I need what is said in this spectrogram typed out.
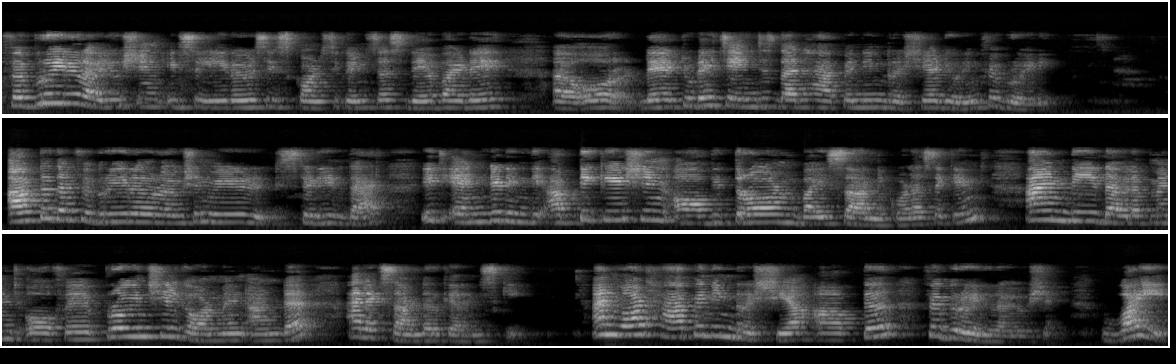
February Revolution, its leaders, its consequences, day by day uh, or day to day changes that happened in Russia during February. After that February Revolution, we studied that it ended in the abdication of the throne by Tsar Nicholas II and the development of a provincial government under Alexander Kerensky. And what happened in Russia after February Revolution? Why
